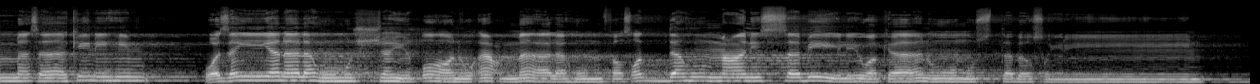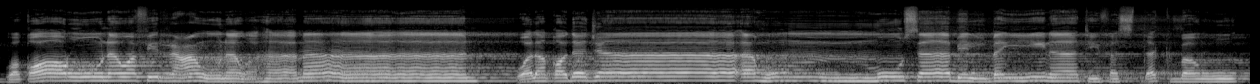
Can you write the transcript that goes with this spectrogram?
مساكنهم وزين لهم الشيطان أعمالهم فصدهم عن السبيل وكانوا مستبصرين وقارون وفرعون وهامان ولقد جاءهم موسى بالبينات فاستكبروا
